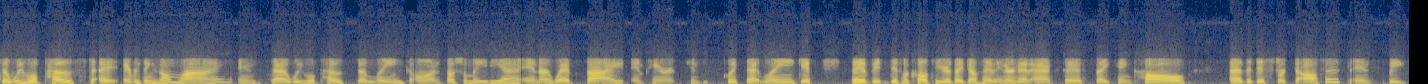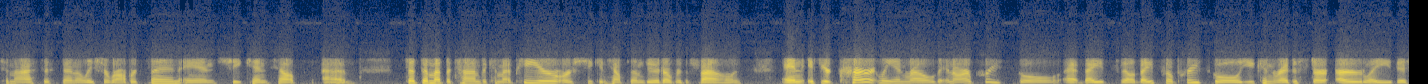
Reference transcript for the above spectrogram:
So we will post. Uh, everything's online, and so we will post a link on social media and our website, and parents can just click that link. If they have difficulty or they don't have internet access, they can call uh, the district office and speak to my assistant Alicia Robertson, and she can help uh, set them up a time to come up here, or she can help them do it over the phone. And if you're currently enrolled in our preschool at Batesville, Batesville Preschool, you can register early this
